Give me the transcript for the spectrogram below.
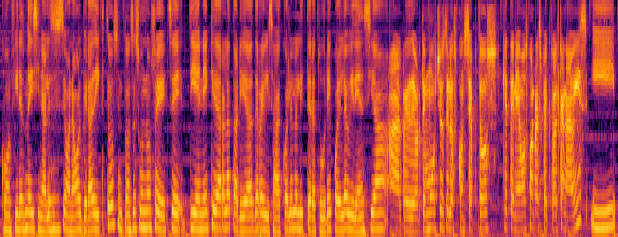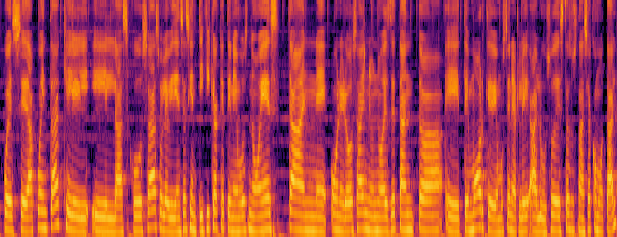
con fines medicinales es si se van a volver adictos. Entonces uno se, se tiene que dar a la tarea de revisar cuál es la literatura y cuál es la evidencia alrededor de muchos de los conceptos que tenemos con respecto al cannabis y pues se da cuenta que el las cosas o la evidencia científica que tenemos no es tan eh, onerosa y no, es de tanto eh, temor que debemos tenerle al uso de esta sustancia como tal.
